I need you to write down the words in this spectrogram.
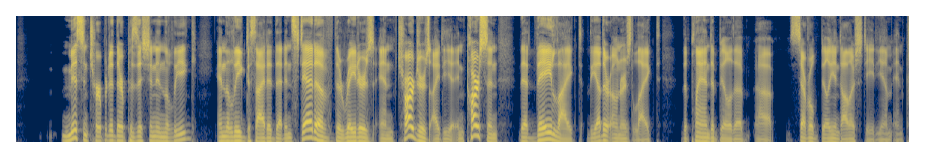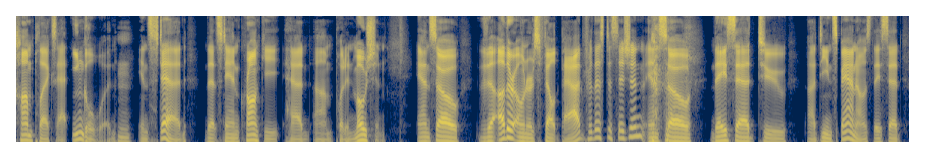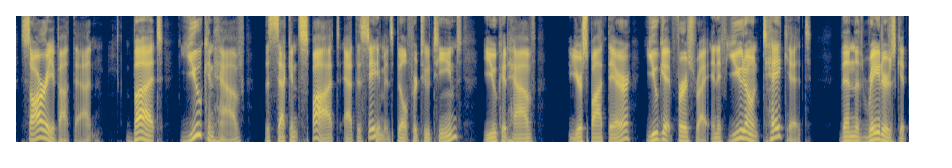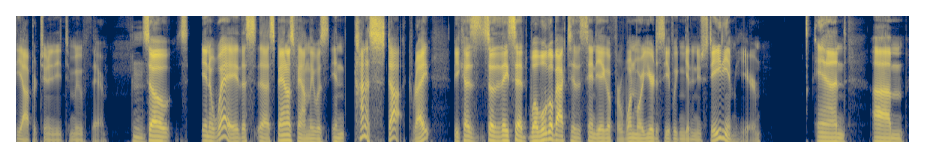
misinterpreted their position in the league. And the league decided that instead of the Raiders and Chargers idea in Carson, that they liked, the other owners liked, the plan to build a uh, several billion dollar stadium and complex at Inglewood Hmm. instead that Stan Kroenke had um, put in motion. And so the other owners felt bad for this decision. And so they said to uh, Dean Spanos, they said, sorry about that, but you can have the second spot at the stadium. It's built for two teams. You could have your spot there. You get first right. And if you don't take it, then the Raiders get the opportunity to move there. Hmm. So, in a way, the uh, Spanos family was in kind of stuck, right? Because so they said, well, we'll go back to San Diego for one more year to see if we can get a new stadium here. And, um,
